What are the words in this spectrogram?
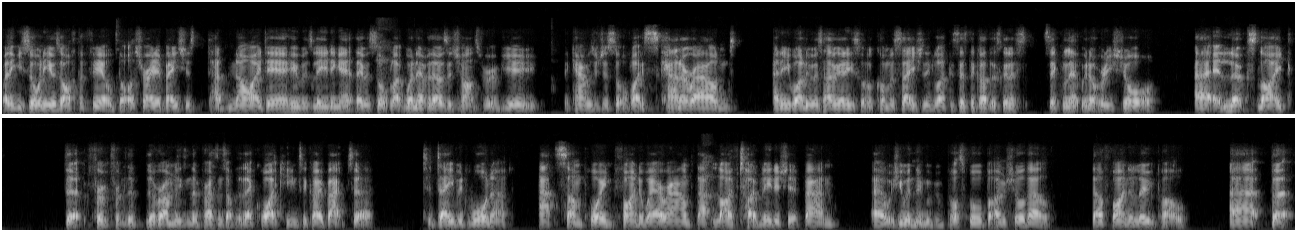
I think you saw when he was off the field that Australia base just had no idea who was leading it. They were sort of like whenever there was a chance for review, the cameras would just sort of like scan around anyone who was having any sort of conversation. Like, is this the guy that's going to signal it? We're not really sure. Uh, it looks like that from from the, the rumblings and the presence of that they're quite keen to go back to to David Warner at some point, find a way around that lifetime leadership ban, uh, which you wouldn't think would be possible, but I'm sure they'll they'll find a loophole. Uh, but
